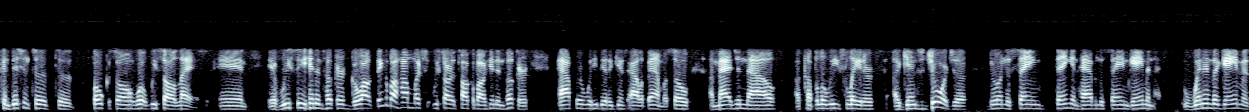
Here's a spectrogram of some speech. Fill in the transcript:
conditioned to to focus on what we saw last. And if we see Hendon Hooker go out, think about how much we started to talk about Hendon Hooker after what he did against Alabama. So imagine now, a couple of weeks later, against Georgia, doing the same thing and having the same game and winning the game as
